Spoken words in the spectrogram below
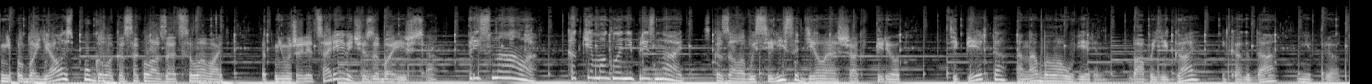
Не побоялась пугало косоглазое целовать? Так неужели царевича забоишься?» «Признала! Как я могла не признать?» — сказала Василиса, делая шаг вперед. Теперь-то она была уверена, Баба Яга никогда не врет.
